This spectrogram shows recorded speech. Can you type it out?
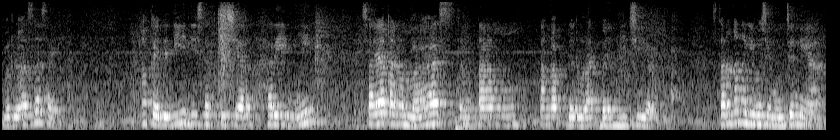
Berdoa selesai. Oke, jadi di safety share hari ini saya akan membahas tentang tanggap darurat banjir. Sekarang kan lagi musim hujan ya,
